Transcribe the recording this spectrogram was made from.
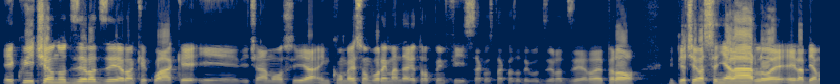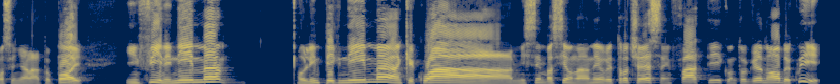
E qui c'è uno 0-0 anche qua che eh, diciamo sia incommesso. Non vorrei mandare troppo in fissa questa cosa dello 0-0, eh, però mi piaceva segnalarlo e, e l'abbiamo segnalato. Poi infine Nim Olympic Nim, anche qua mi sembra sia una neo retrocessa, infatti, contro Grenoble. Qui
